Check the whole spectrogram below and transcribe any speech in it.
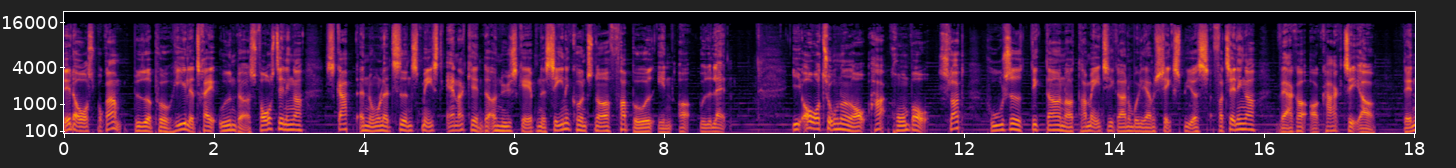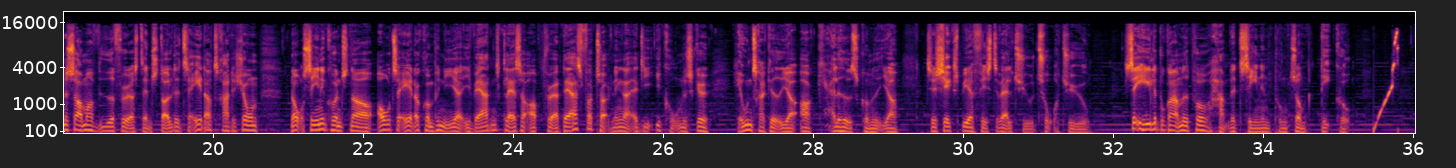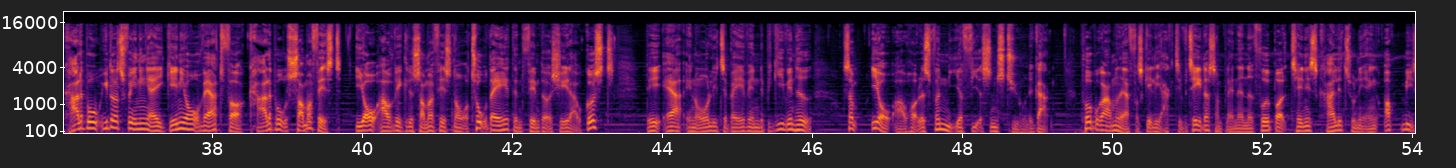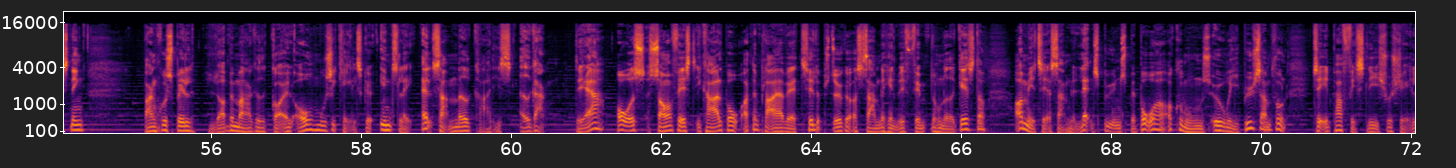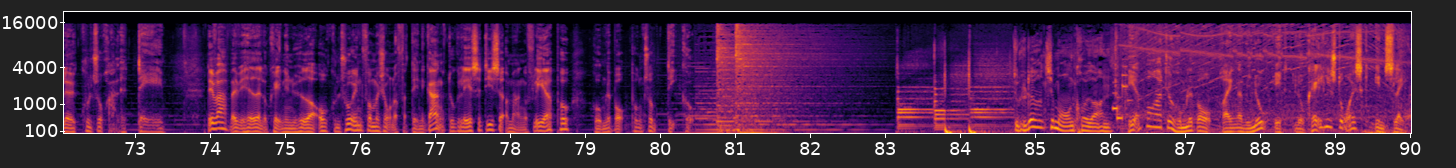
Dette års program byder på hele tre udendørs forestillinger, skabt af nogle af tidens mest anerkendte og nyskabende scenekunstnere fra både ind- og udland. I over 200 år har Kronborg Slot huset digteren og dramatikeren William Shakespeares fortællinger, værker og karakterer. Denne sommer videreføres den stolte teatertradition, når scenekunstnere og teaterkompanier i verdensklasse opfører deres fortolkninger af de ikoniske hævntragedier og kærlighedskomedier til Shakespeare Festival 2022. Se hele programmet på hamletscenen.dk. Karlebo Idrætsforening er igen i år vært for Karlebo Sommerfest. I år afvikles sommerfesten over to dage, den 5. og 6. august. Det er en årlig tilbagevendende begivenhed, som i år afholdes for 89. 20. gang. På programmet er forskellige aktiviteter, som blandt andet fodbold, tennis, karleturnering, opvisning, bankospil, loppemarked, gøjl og musikalske indslag, alt sammen med gratis adgang. Det er årets sommerfest i Karlborg, og den plejer at være et tilløbsstykke og samle hen ved 1500 gæster, og med til at samle landsbyens beboere og kommunens øvrige bysamfund til et par festlige sociale kulturelle dage. Det var, hvad vi havde af lokale nyheder og kulturinformationer for denne gang. Du kan læse disse og mange flere på humleborg.dk. Du lytter til morgenkrydderen. Her på Radio Humleborg bringer vi nu et lokalhistorisk indslag.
